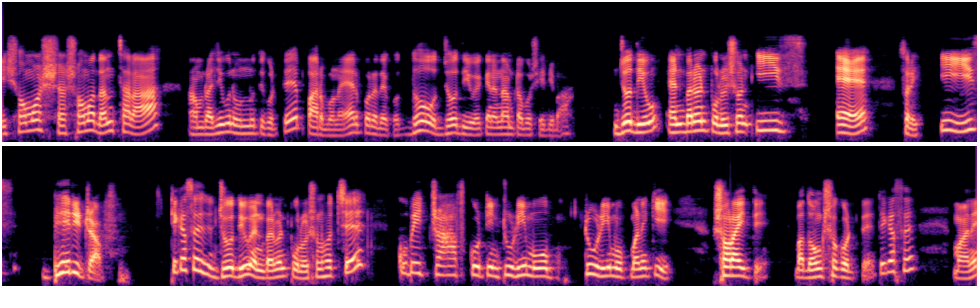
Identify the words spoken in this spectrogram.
এই সমস্যার সমাধান ছাড়া আমরা জীবনে উন্নতি করতে পারব না। এরপরে দেখো, ধো, যদিও এখানে নামটা বসিয়ে দিবা। যদিও environment pollution is a sorry is very ট্রাফ ঠিক আছে? যদিও এনভায়রনমেন্ট পলিউশন হচ্ছে খুবই ট্রাফ কঠিন টু রিমুভ টু রিমুভ মানে কি? সরাইতে বা ধ্বংস করতে, ঠিক আছে? মানে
